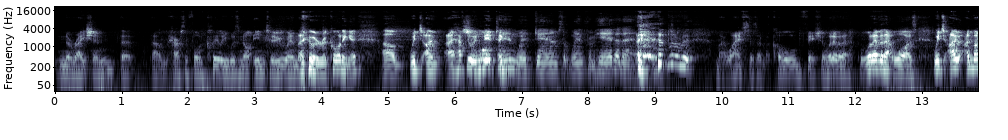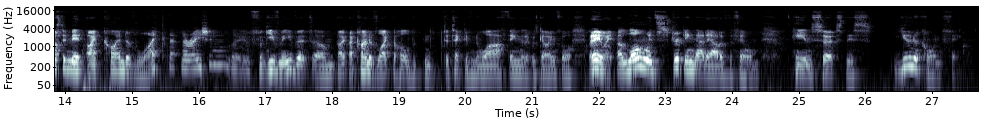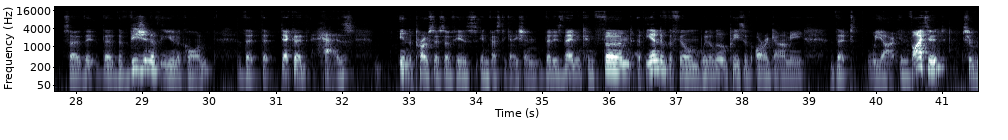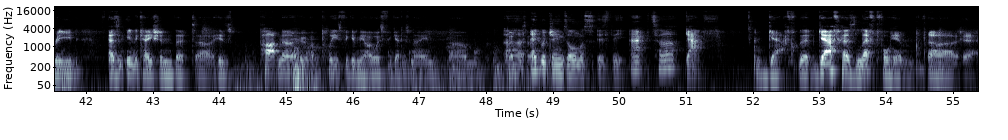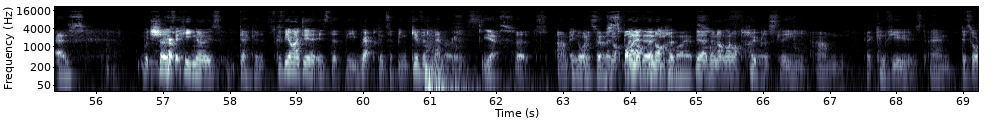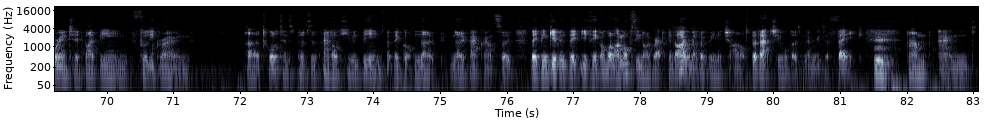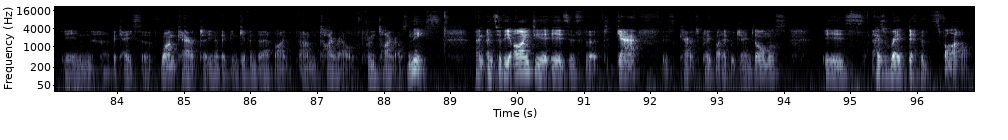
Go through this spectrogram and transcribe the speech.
narration that um, Harrison Ford clearly was not into when they were recording it, um, which I, I have She to admit, walked in with gams that went from here to there. a little bit. My wife says I'm a cold fish, or whatever that, whatever that was. Which I, I must admit, I kind of like that narration. Forgive me, but um, I, I kind of like the whole de- detective noir thing that it was going for. But anyway, along with stripping that out of the film, he inserts this unicorn thing. So the the, the vision of the unicorn that that Deckard has in the process of his investigation that is then confirmed at the end of the film with a little piece of origami that we are invited to read as an indication that uh, his partner, who oh, please forgive me, I always forget his name, um, but, Uh, uh, Edward James Olmos is the actor. Gaff. Gaff, that Gaff has left for him uh, as Which shows Per- that he knows Deckard. Because the idea is that the replicants have been given memories yes, that, um, in order Like so they're not, they're not, they're not ho- yeah, they're not, they're not hopelessly um, confused and disoriented by being fully grown, uh, to all intents and purposes, adult human beings, but they've got no no background. So they've been given. that you think, oh well, I'm obviously not a replicant. I remember being a child, but actually, all those memories are fake. Um, and in uh, the case of one character, you know, they've been given there by um, Tyrell from Tyrell's niece, and and so the idea is is that Gaff, this character played by Edward James Olmos, is has read Deckard's file,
